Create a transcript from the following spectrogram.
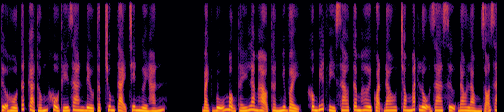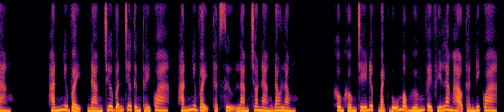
tựa hồ tất cả thống khổ thế gian đều tập trung tại trên người hắn. Bạch Vũ Mộng thấy Lam Hạo Thần như vậy, không biết vì sao tâm hơi quặn đau trong mắt lộ ra sự đau lòng rõ ràng. Hắn như vậy, nàng chưa vẫn chưa từng thấy qua, hắn như vậy thật sự làm cho nàng đau lòng. Không khống chế được Bạch Vũ Mộng hướng về phía Lam Hạo Thần đi qua,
